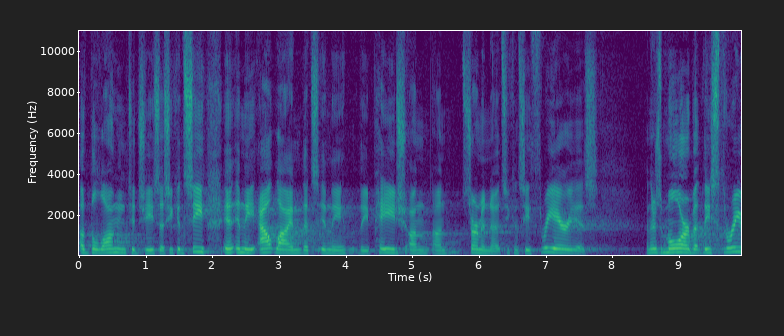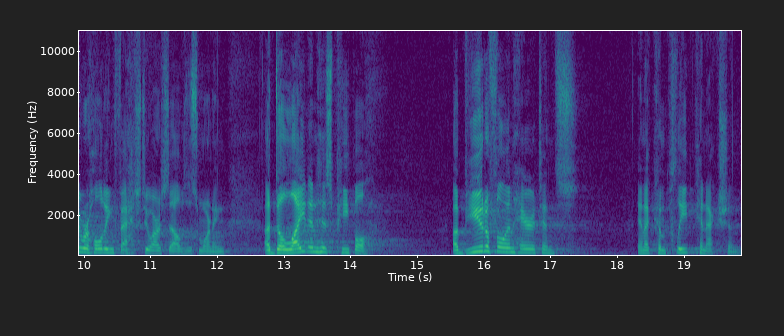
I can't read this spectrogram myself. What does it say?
of belonging to Jesus. You can see in, in the outline that's in the, the page on, on sermon notes, you can see three areas. And there's more, but these three we're holding fast to ourselves this morning a delight in His people, a beautiful inheritance, and a complete connection.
